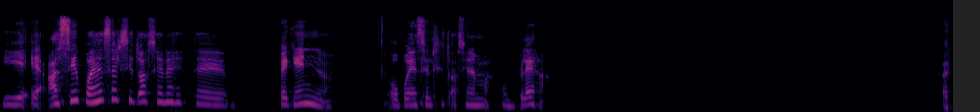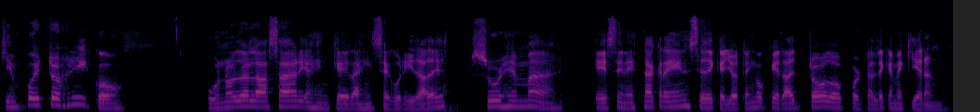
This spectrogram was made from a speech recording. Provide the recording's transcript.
Y eh, así pueden ser situaciones este, pequeñas o pueden ser situaciones más complejas. Aquí en Puerto Rico, una de las áreas en que las inseguridades surgen más es en esta creencia de que yo tengo que dar todo por tal de que me quieran.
